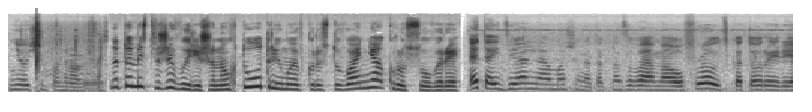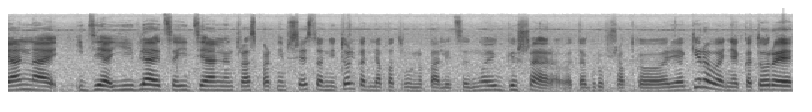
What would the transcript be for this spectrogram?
мне очень понравилось. Натомість вже вирішено, хто отримує в користування кросовери. Это идеальная машина, так называемая оффроуд, который реально иде- является идеальным транспортным средством не только для патрульной полиции, но и ГШРов. Это группа шаткого реагирования, которые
